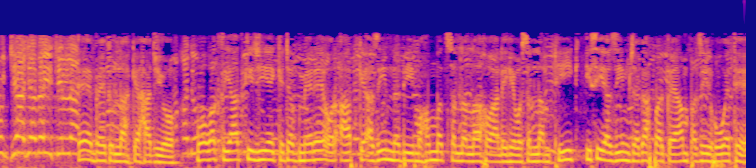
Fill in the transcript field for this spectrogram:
اے بیت اللہ کے حاجیوں وہ وقت یاد کیجیے کہ جب میرے اور آپ کے عظیم نبی محمد صلی اللہ علیہ وسلم ٹھیک اسی عظیم جگہ پر قیام پذیر ہوئے تھے،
